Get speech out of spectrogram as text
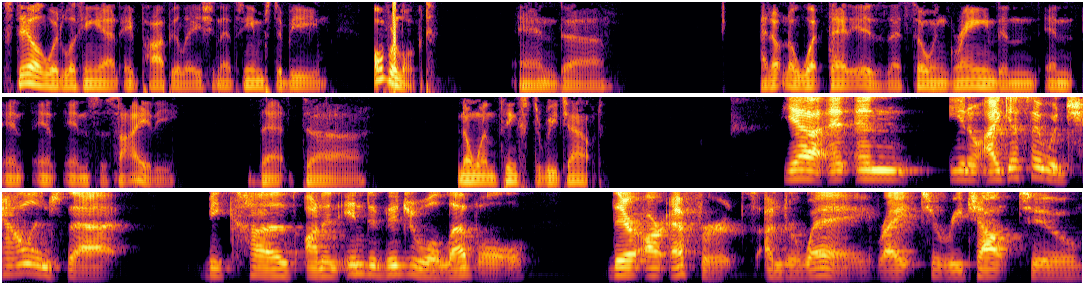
still we're looking at a population that seems to be overlooked, and uh, I don't know what that is. That's so ingrained in in in, in, society that uh, no one thinks to reach out. Yeah, and and you know, I guess I would challenge that because on an individual level, there are efforts underway, right, to reach out to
